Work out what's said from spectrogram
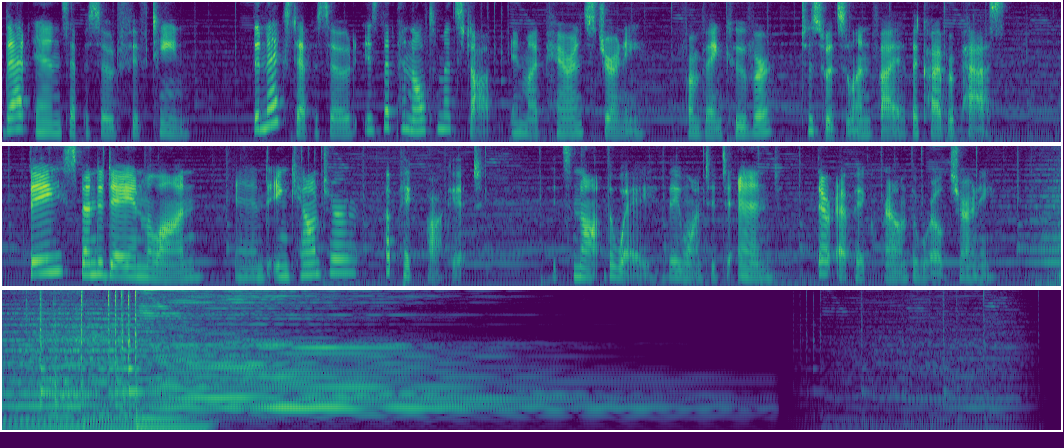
That ends episode 15. The next episode is the penultimate stop in my parents' journey from Vancouver to Switzerland via the Khyber Pass. They spend a day in Milan and encounter a pickpocket. It's not the way they wanted to end their epic round the world journey.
